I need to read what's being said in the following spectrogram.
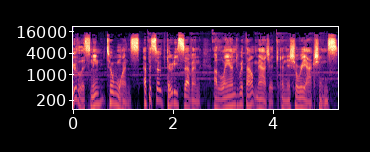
You're listening to Once, episode 37 A Land Without Magic Initial Reactions.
